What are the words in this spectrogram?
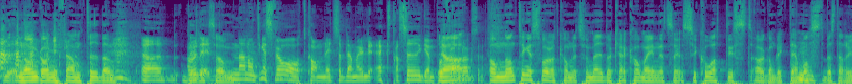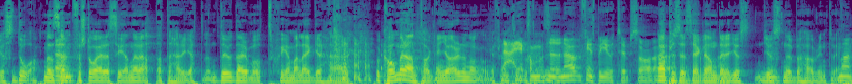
någon gång i framtiden. det Det är liksom... När någonting är svåråtkomligt så blir man ju extra sugen på få det Ja, också. om någonting är svåråtkomligt för mig då kan jag komma in i ett psykotiskt ögonblick där jag Mm. måste beställa det just då. Men sen förstår jag det senare att, att det här är jättedumt. Du däremot schemalägger här och kommer antagligen göra det någon gång i framtiden. Nej, jag sig. nu när jag finns på YouTube så... Ja, precis. Jag glömde det. Just, just nu behöver du inte det. Nej.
